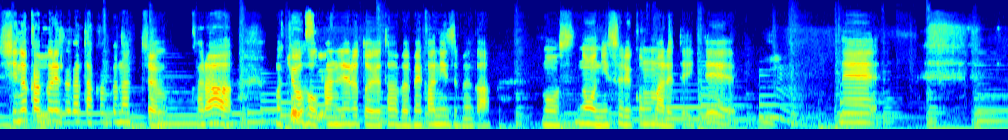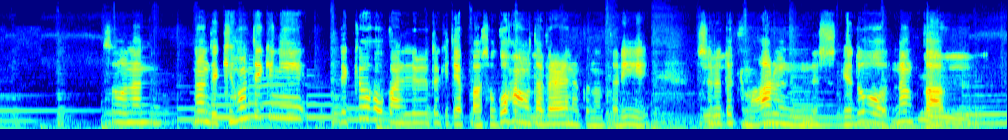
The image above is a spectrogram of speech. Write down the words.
死ぬ確率が高くなっちゃうから、まあ、恐怖を感じるという多分メカニズムがもう脳に刷り込まれていてでそうなんなんで基本的にで恐怖を感じる時ってやっぱそうご飯を食べられなくなったりする時もあるんですけどなんかうん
